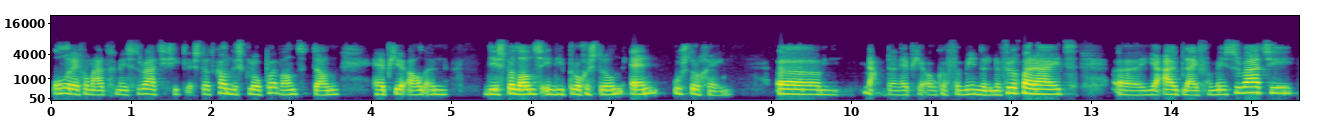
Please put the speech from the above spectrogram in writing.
onregelmatige menstruatiecyclus. Dat kan dus kloppen, want dan heb je al een disbalans in die progesteron en oestrogeen. Um, nou, dan heb je ook een verminderende vruchtbaarheid, uh, je uitblijft van menstruatie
